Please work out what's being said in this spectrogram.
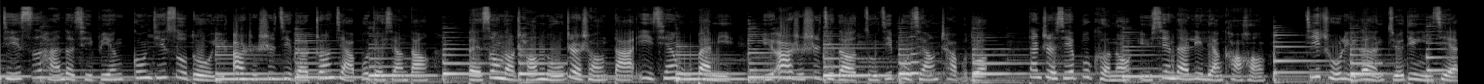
成吉思汗的骑兵攻击速度与二十世纪的装甲部队相当，北宋的长弩射程达一千五百米，与二十世纪的阻击步枪差不多。但这些不可能与现代力量抗衡，基础理论决定一切。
